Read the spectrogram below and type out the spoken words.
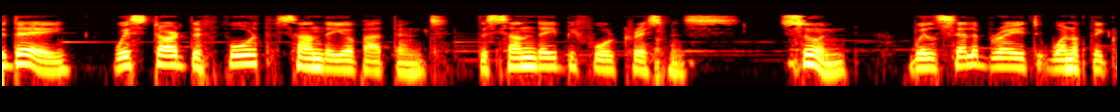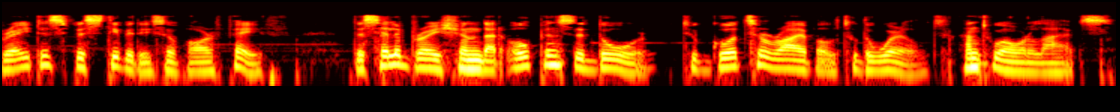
Today, we start the fourth Sunday of Advent, the Sunday before Christmas. Soon, we'll celebrate one of the greatest festivities of our faith, the celebration that opens the door to God's arrival to the world and to our lives.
